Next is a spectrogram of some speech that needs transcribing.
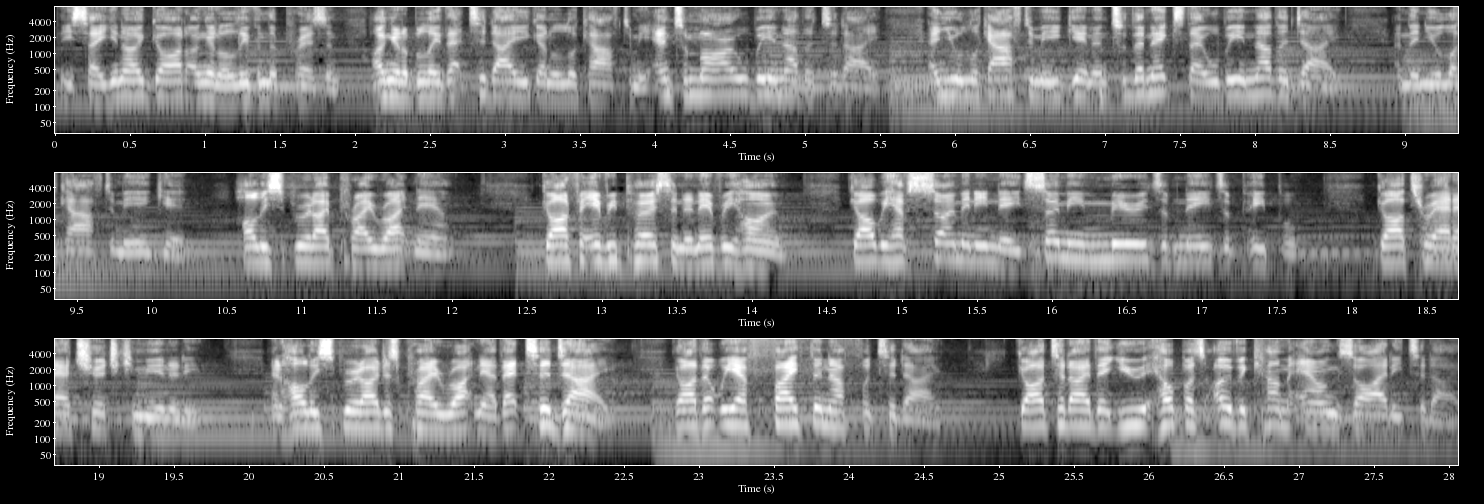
that you say, you know, God, I'm going to live in the present. I'm going to believe that today you're going to look after me. And tomorrow will be another today. And you'll look after me again. And to the next day will be another day. And then you'll look after me again. Holy Spirit, I pray right now. God, for every person in every home. God, we have so many needs, so many myriads of needs of people. God, throughout our church community. And Holy Spirit, I just pray right now that today, God, that we have faith enough for today. God, today that you help us overcome our anxiety today.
